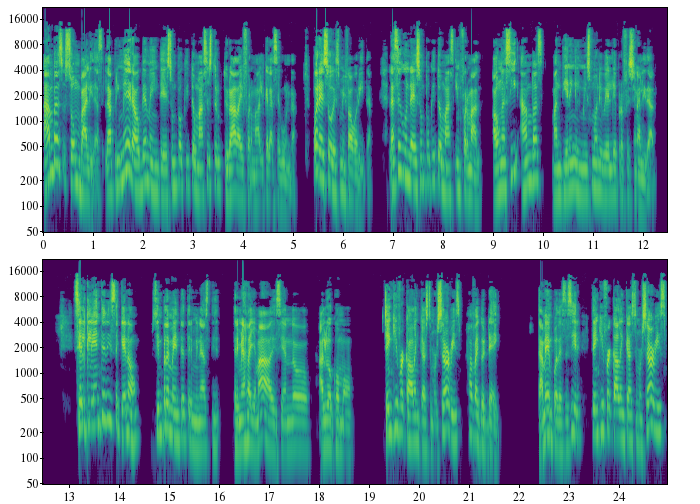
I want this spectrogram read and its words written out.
Ambas son válidas. La primera, obviamente, es un poquito más estructurada y formal que la segunda. Por eso es mi favorita. La segunda es un poquito más informal. Aún así, ambas mantienen el mismo nivel de profesionalidad. Si el cliente dice que no, simplemente terminas, terminas la llamada diciendo algo como, Thank you for calling customer service. Have a good day. También puedes decir, Thank you for calling customer service.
